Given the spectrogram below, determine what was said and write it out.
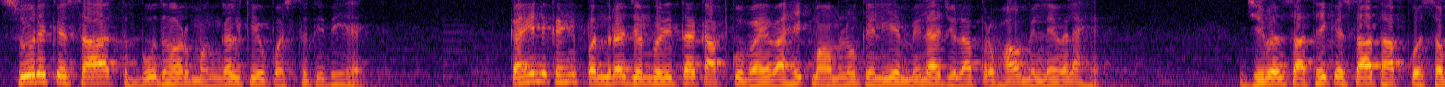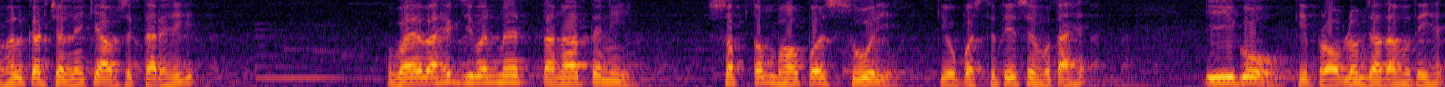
सूर्य के साथ बुध और मंगल की उपस्थिति भी है। कहीं न कहीं 15 जनवरी तक आपको वैवाहिक मामलों के लिए मिला जुला प्रभाव मिलने वाला है। जीवन साथी के साथ आपको संभल कर चलने की आवश्यकता रहेगी। वैवाहिक जीवन में तनातनी सप्तम भाव पर सूर्य की उपस्थिति से होता है। ईगो की प्रॉब्लम ज़्यादा होती है।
